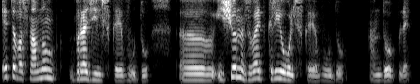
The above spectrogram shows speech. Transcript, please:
Это в основном бразильское вуду. Э, еще называют креольское вуду. Андобле.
